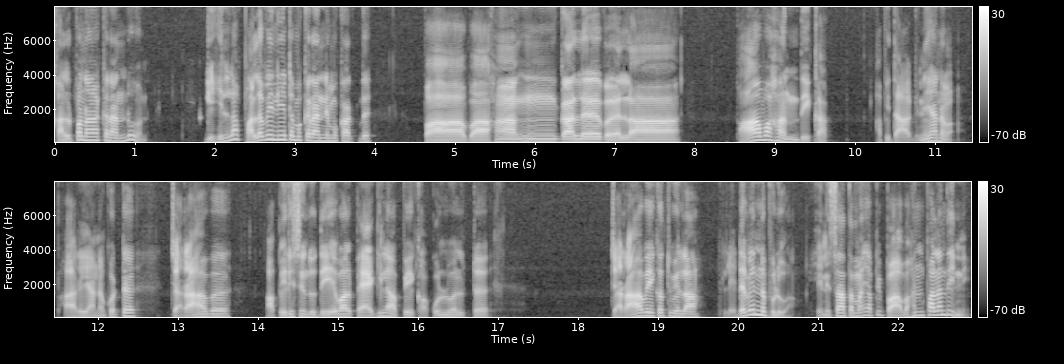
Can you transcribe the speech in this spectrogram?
කල්පනා කරන්න ඕන. ගිහිල්ලා පළවෙනියටම කරන්නේ මොකක්ද? පාවහන් ගලවලා පාවහන් දෙකක් අපි දාගෙන යනවා. පාරේ යනකොට ජරාව අපිරිසිදු දේවල් පෑගිලා අපේ කකුල්වලට ජරාව එකතු වෙලා ලෙඩ වෙන්න පුළුවන්. එනිසා තමයි අපි පාවහන් පළඳින්නේ.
